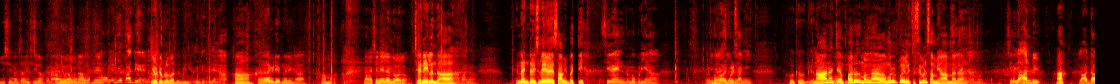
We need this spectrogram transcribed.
ஈஸி நினச்சா ஈஸி தான். தண்ணி யூடியூப்பில் பார்த்துருப்பீங்க ஆ. நாங்கள் வீடியோ எடுத்து வரீங்களா? ஆமாம் நாங்கள் சென்னையிலேருந்து வரோம். சென்னையிலேருந்தா என்ன இந்த வயசுல சாமி பக்தி? சிவன் ரொம்ப பிடிக்கண்ணா ரொம்ப பவர்ஃபுல் சாமி. ஓகே ஓகே நான் நினச்சேன் பருவதமலைனா முருகன் கோயில் நினச்சேன். சிவன் சாமியா மேலே? சிவன் லார்டு. ஆ? லார்டா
